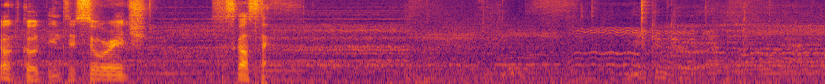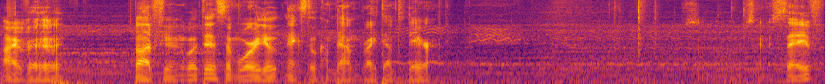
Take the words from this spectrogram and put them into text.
Don't go into sewerage. It's disgusting. I have a bad feeling about this. I'm worried next it'll come down right down to there. So I'm just gonna save.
